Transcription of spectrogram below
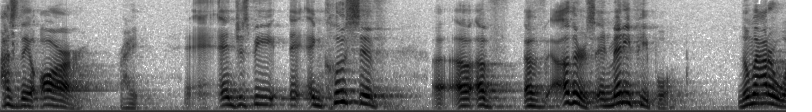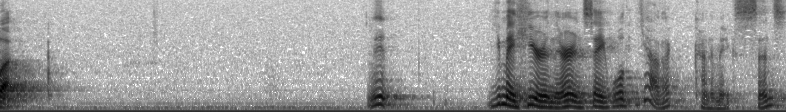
as they are, right? And just be inclusive uh, of, of others and many people, no matter what. I mean, you may hear in there and say, well, yeah, that kind of makes sense.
